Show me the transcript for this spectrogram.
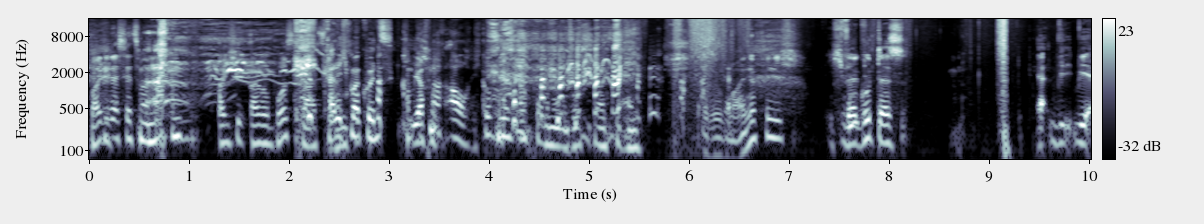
Wollt ihr das jetzt mal machen? Euch eure Brustwarze Kann ich mal kurz, Komm, ich mach auch. Ich gucke mir das auch gerne meine Brustwarze an. Also meine finde ich. Ich Wäre gut, dass ja, wie, wie,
